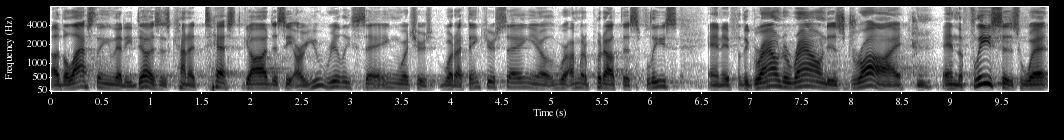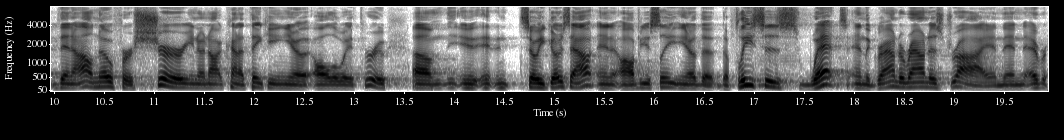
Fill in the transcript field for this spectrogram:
uh, the last thing that he does is kind of test God to see, are you really saying what, you're, what I think you're saying? You know, I'm going to put out this fleece, and if the ground around is dry and the fleece is wet, then I'll know for sure, you know, not kind of thinking, you know, all the way through. Um, and so he goes out, and obviously, you know, the, the fleece is wet and the ground around is dry. And then every,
